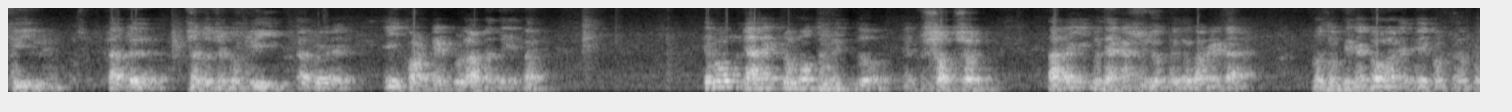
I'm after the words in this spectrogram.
ফিল্ম তারপরে ছোট ছোট ফিল্ম তারপরে এই কন্টেন্টগুলো আমরা দেখতাম। এবং যারা একটু মধ্যবিত্ত, একটু সচ্ছল, তারাই একটু দেখার সুযোগ পেত। কারণ এটা প্রথম দিকে ডলারে পে করতে হতো,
